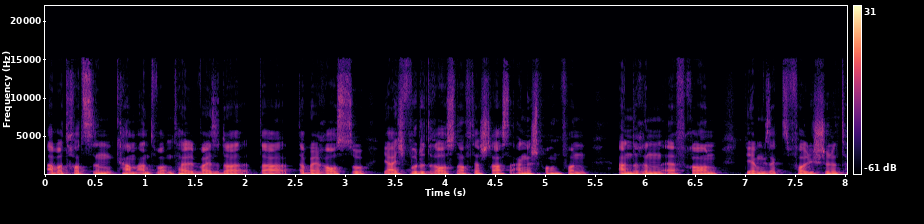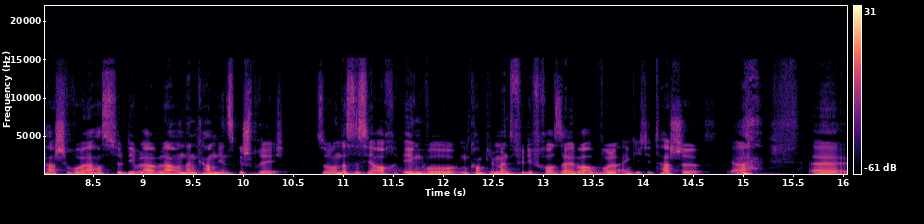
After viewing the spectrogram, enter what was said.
aber trotzdem kamen Antworten teilweise da, da, dabei raus, so, ja, ich wurde draußen auf der Straße angesprochen von anderen äh, Frauen, die haben gesagt, voll die schöne Tasche, woher hast du die, bla bla, und dann kamen die ins Gespräch. So, und das ist ja auch irgendwo ein Kompliment für die Frau selber, obwohl eigentlich die Tasche, ja, äh,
